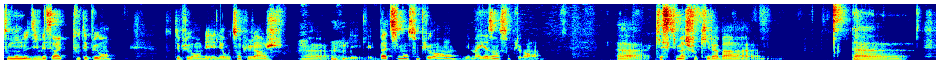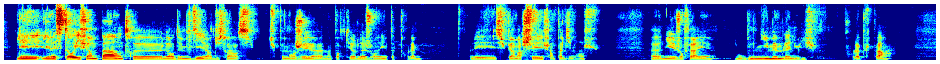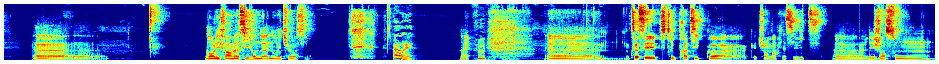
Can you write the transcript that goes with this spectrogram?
tout le monde le dit, mais c'est vrai que tout est plus grand. Tout est plus grand. Les, routes sont plus larges, euh, mhm. les, bâtiments sont plus grands, les magasins sont plus grands. Euh, qu'est-ce qui m'a choqué là-bas euh, les, restos, ils ferment pas entre l'heure de midi et l'heure du soir aussi. Tu peux manger n'importe quelle heure de la journée, pas de problème. Les supermarchés, ils ferment pas le dimanche, ni les jours fériés, ou ni même la nuit, pour la plupart. Dans les pharmacies, ils vendent de la nourriture aussi. Ah ouais Ouais. Hmm. Euh, donc ça, c'est des petits trucs pratiques quoi, que tu remarques assez vite. Euh, les gens sont,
